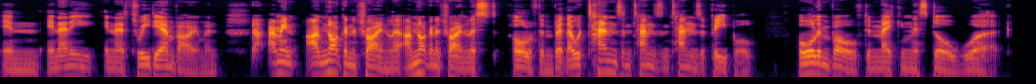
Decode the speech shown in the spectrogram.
in in any in a 3D environment. I mean, I'm not going to try and li- I'm not going to try and list all of them, but there were tens and tens and tens of people all involved in making this door work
